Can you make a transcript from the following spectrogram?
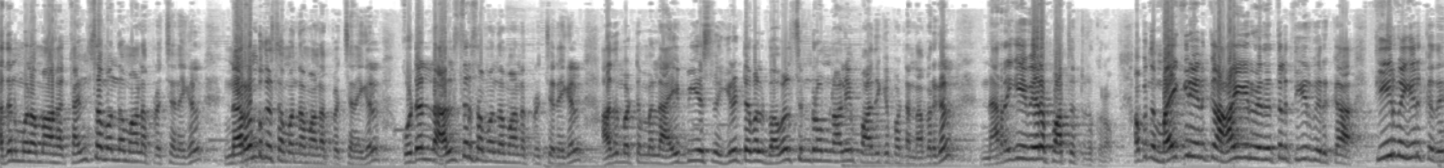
அதன் மூலமாக கண் சம்பந்தமான பிரச்சனைகள் நரம்புகள் சம்பந்தமான பிரச்சனைகள் குடல் அல்சர் சம்பந்தமான பிரச்சனைகள் அது மட்டுமல்ல ஐபிஎஸ் இரிட்டபிள் பவல் சிண்ட்ரோம்னாலையும் பாதிக்கப்பட்ட நபர்கள் நிறைய பேரை பார்த்துட்டு இருக்கிறோம். அப்ப இந்த மைக்ரேனுக்கு ஆயுர்வேதத்தில் தீர்வு இருக்கா? தீர்வு இருக்குது.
